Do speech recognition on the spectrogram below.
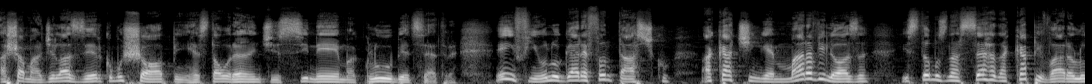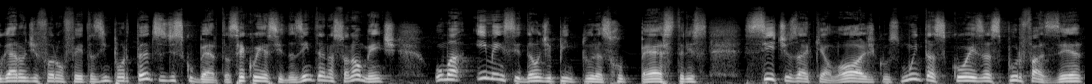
a chamar de lazer como shopping, restaurantes, cinema, clube, etc. Enfim, o lugar é fantástico, a Caatinga é maravilhosa, estamos na Serra da Capivara, lugar onde foram feitas importantes descobertas reconhecidas internacionalmente, uma imensidão de pinturas rupestres, sítios arqueológicos, muitas coisas por fazer,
